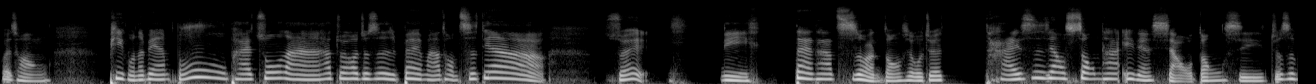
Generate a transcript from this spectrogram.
会从屁股那边不排出来，他最后就是被马桶吃掉。所以你带他吃完东西，我觉得还是要送他一点小东西，就是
